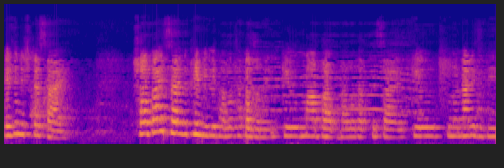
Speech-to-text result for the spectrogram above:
এই জিনিসটা চায়। সবাই চায় যে ফ্যামিলি ভালো থাকার জন্য। কেউ মা বাপ ভালো রাখতে চায়, কেউ কোনো নারী যদি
